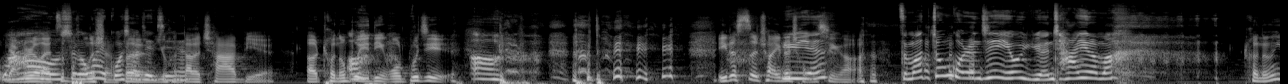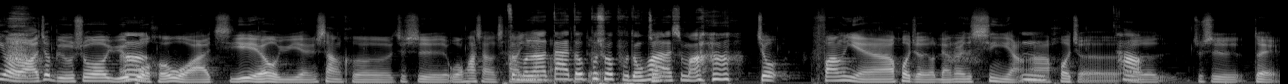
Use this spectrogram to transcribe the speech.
两个人来自不同的省份，有很大的差别。呃，可能不一定，我估计。啊，对，一个四川，一个重庆啊。怎么中国人之间也有语言差异了吗？可能有啊，就比如说雨果和我啊，其实也有语言上和就是文化上的差异。怎么了？大家都不说普通话了是吗？就方言啊，或者两个人的信仰啊，或者呃。就是对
